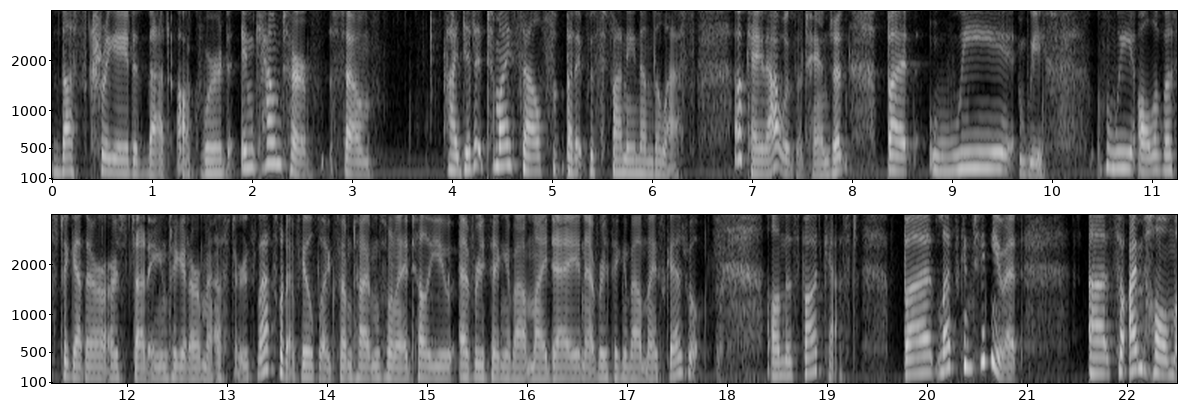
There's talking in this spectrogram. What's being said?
thus created that awkward encounter. So I did it to myself, but it was funny nonetheless. Okay, that was a tangent. But we, we, we all of us together are studying to get our masters. That's what it feels like sometimes when I tell you everything about my day and everything about my schedule on this podcast. But let's continue it. Uh, so I'm home.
